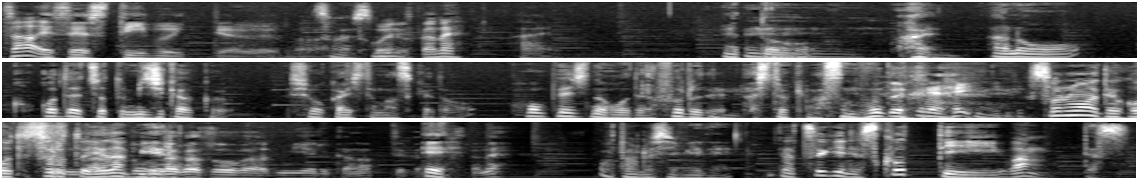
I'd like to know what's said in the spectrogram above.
ザ・ SSTV っていうのがこれですかね。はい。えっと、えー、はい。あの、ここでちょっと短く紹介してますけど、ホームページの方ではフルで出しておきますので、そのままでこうすると絵が見える。どんな画像が見えるかなって感じですかね。お楽しみで。じゃあ次にスコッティ1です。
